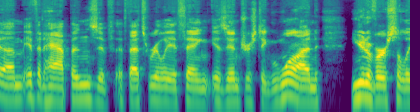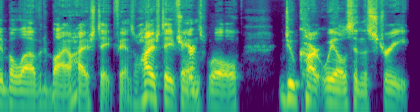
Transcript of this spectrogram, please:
um, if it happens, if, if that's really a thing, is interesting. One, universally beloved by Ohio State fans. Ohio State sure. fans will do cartwheels in the street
